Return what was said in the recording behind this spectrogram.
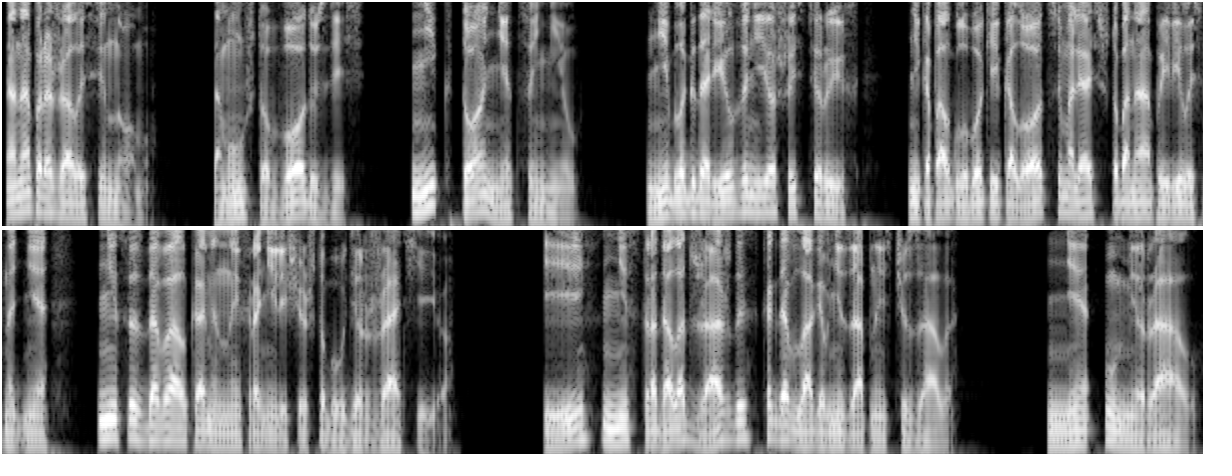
она поражалась иному, тому, что воду здесь никто не ценил, не благодарил за нее шестерых, не копал глубокие колодцы, молясь, чтобы она появилась на дне, не создавал каменные хранилища, чтобы удержать ее и не страдал от жажды, когда влага внезапно исчезала. Не умирал.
